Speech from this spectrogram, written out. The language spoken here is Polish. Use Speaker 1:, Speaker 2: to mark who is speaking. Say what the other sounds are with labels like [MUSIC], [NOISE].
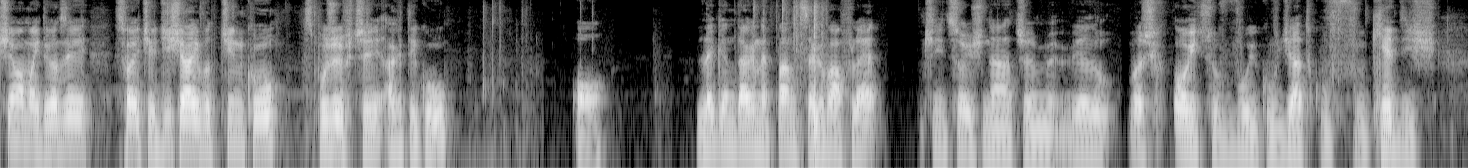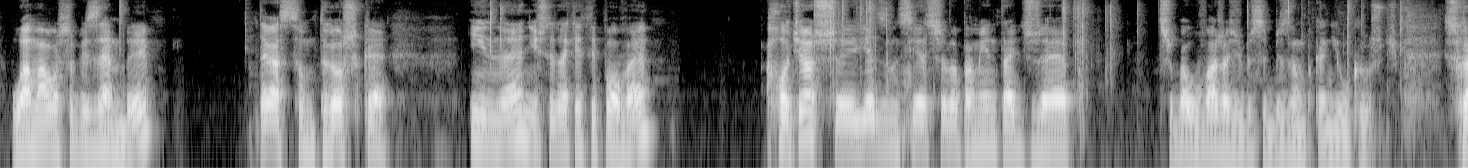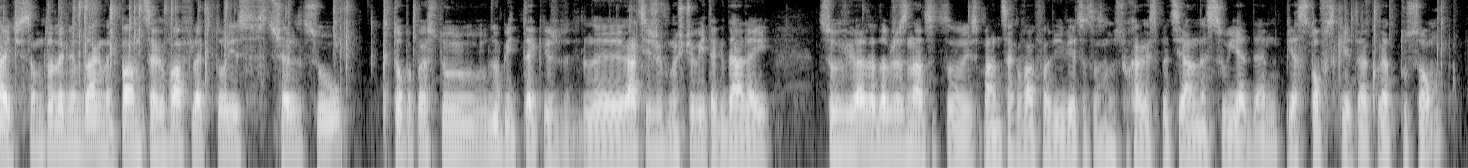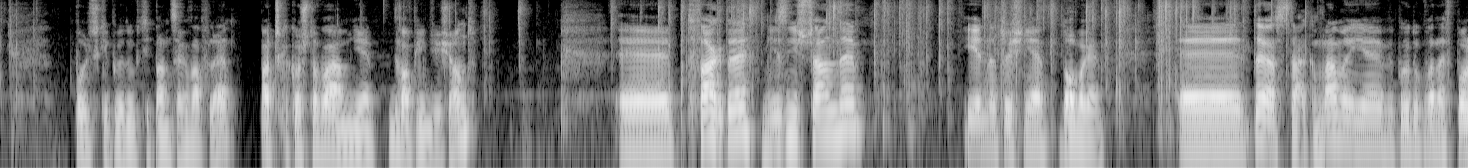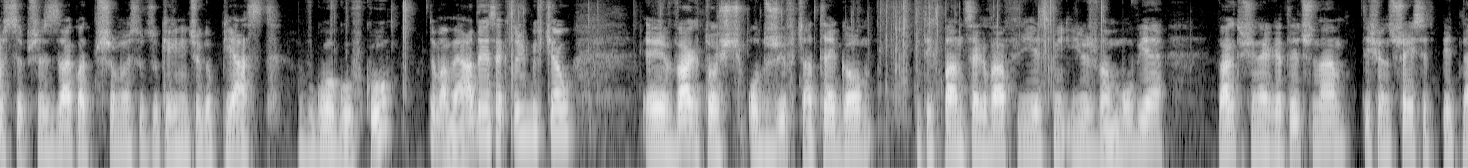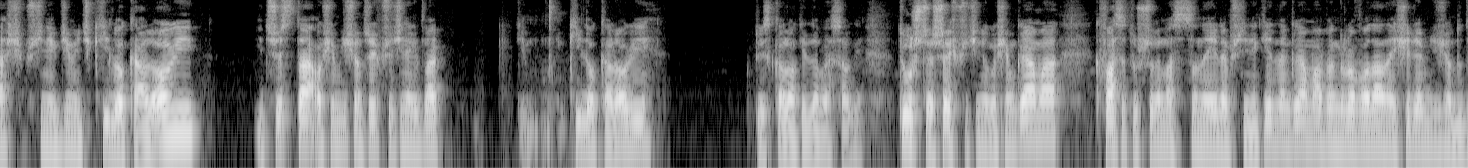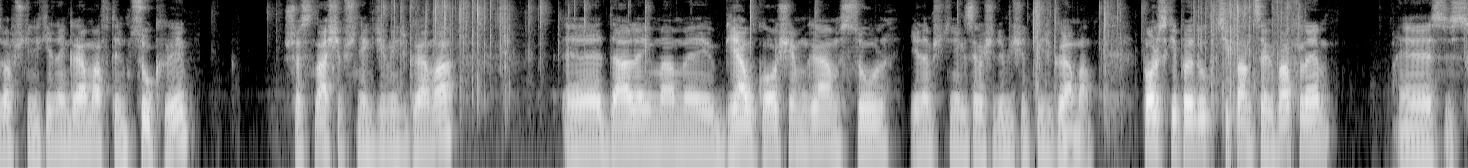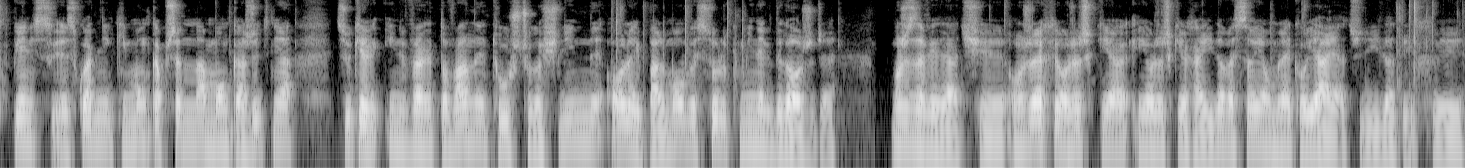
Speaker 1: Siema moi drodzy, słuchajcie, dzisiaj w odcinku spożywczy artykuł o legendarne pancerwafle, czyli coś na czym wielu waszych ojców, wujków, dziadków kiedyś łamało sobie zęby. Teraz są troszkę inne niż te takie typowe, chociaż y, jedząc je trzeba pamiętać, że trzeba uważać, żeby sobie ząbka nie ukruszyć. Słuchajcie, są to legendarne pancerwafle, kto jest w strzelcu, kto po prostu lubi takie racje żywnościowe i tak dalej. Survivora dobrze zna, co to jest pancerwafel i wie, co to są suchary specjalne SU-1, piastowskie, te akurat tu są. Polskiej produkcji pancerwafle. Paczka kosztowała mnie 2,50. E, twarde, niezniszczalne i jednocześnie dobre. E, teraz tak, mamy je wyprodukowane w Polsce przez Zakład Przemysłu Cukierniczego Piast w Głogówku. Tu mamy adres, jak ktoś by chciał. E, wartość odżywcza tego, tych pancerwafli jest mi, już Wam mówię. Wartość energetyczna 1615,9 kilokalorii i 386,2 kilokalorii. Tu jest kalorie, dobra, sorry. Tłuszcze 6,8 grama, kwasy tłuszczowe nasycone 1,1 grama, węglowodany 72,1 grama, w tym cukry 16,9 grama. E, dalej mamy białko 8 gram, sól 1,075 grama. Polskiej produkcji pancerwafle e, pięć składniki mąka pszenna, mąka żytnia, cukier inwertowany, tłuszcz roślinny, olej palmowy, sól, kminek, drożdże. Może zawierać e, orzechy, orzeszki i orzeszki archaidowe, soję, mleko, jaja, czyli dla tych, y,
